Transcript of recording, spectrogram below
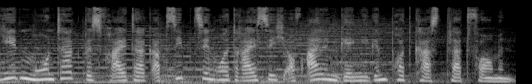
Jeden Montag bis Freitag ab 17.30 Uhr auf allen gängigen Podcast-Plattformen.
